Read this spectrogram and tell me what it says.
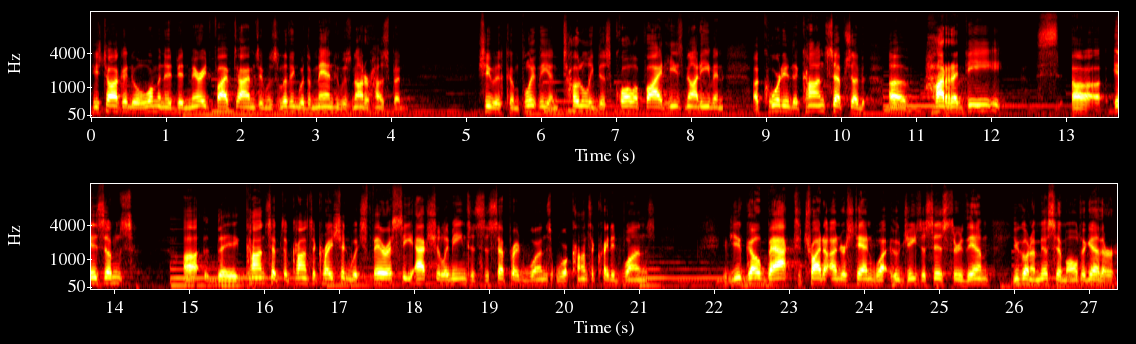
he's talking to a woman who had been married five times and was living with a man who was not her husband. She was completely and totally disqualified. He's not even, according to the concepts of, of Haredi uh, isms, uh, the concept of consecration, which Pharisee actually means it's the separated ones or consecrated ones. If you go back to try to understand what, who Jesus is through them, you're going to miss him altogether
